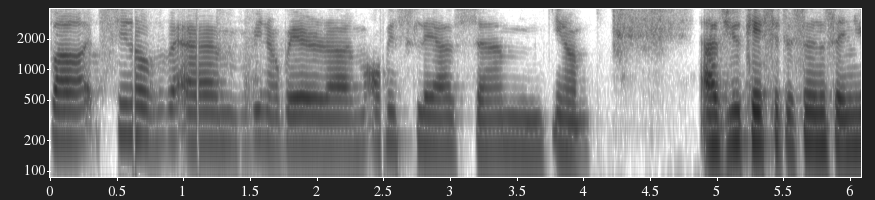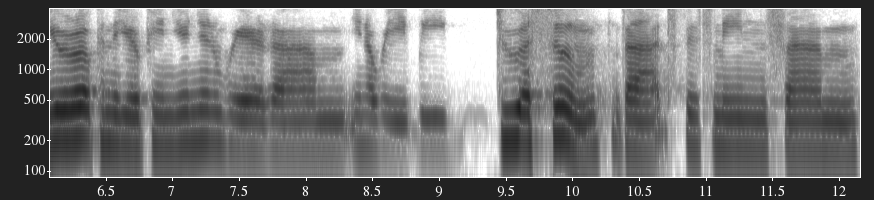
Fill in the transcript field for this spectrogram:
but you know, um, you know, we're um, obviously as um, you know, as UK citizens in Europe and the European Union, we're um, you know, we we do assume that this means um,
